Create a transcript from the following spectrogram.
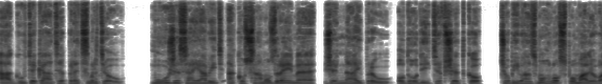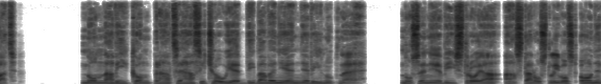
Ak utekáte pred smrťou, môže sa javiť ako samozrejmé, že najprv odhodíte všetko, čo by vás mohlo spomaľovať. No na výkon práce hasičov je vybavenie nevyhnutné. Nosenie výstroja a starostlivosť oň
